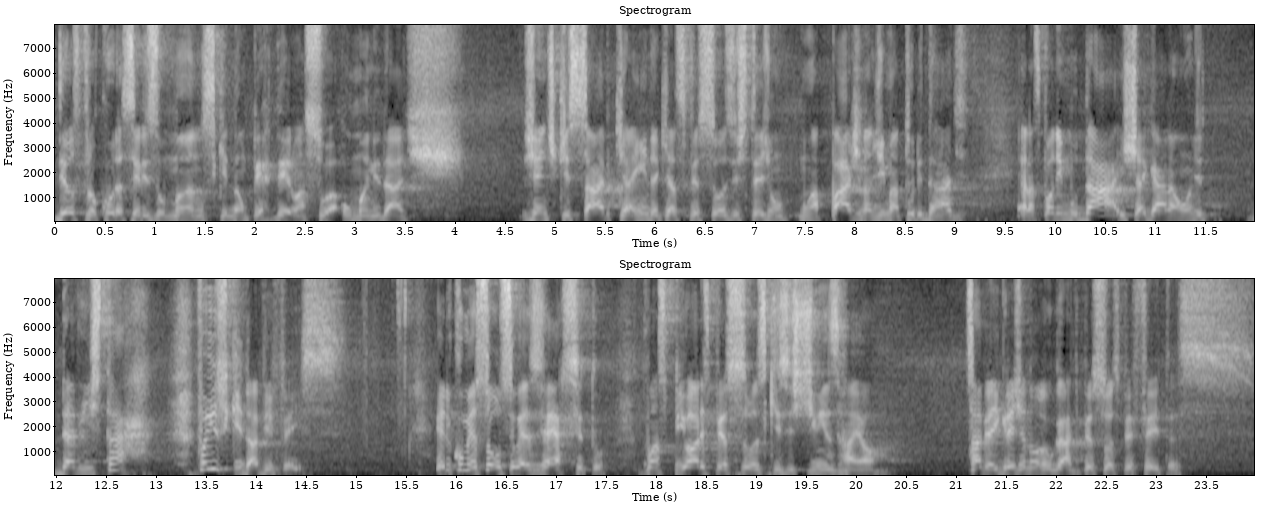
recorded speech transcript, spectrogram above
Deus procura seres humanos que não perderam a sua humanidade. Gente que sabe que, ainda que as pessoas estejam numa página de imaturidade, elas podem mudar e chegar aonde devem estar. Foi isso que Davi fez. Ele começou o seu exército com as piores pessoas que existiam em Israel. Sabe, a igreja não é um lugar de pessoas perfeitas.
